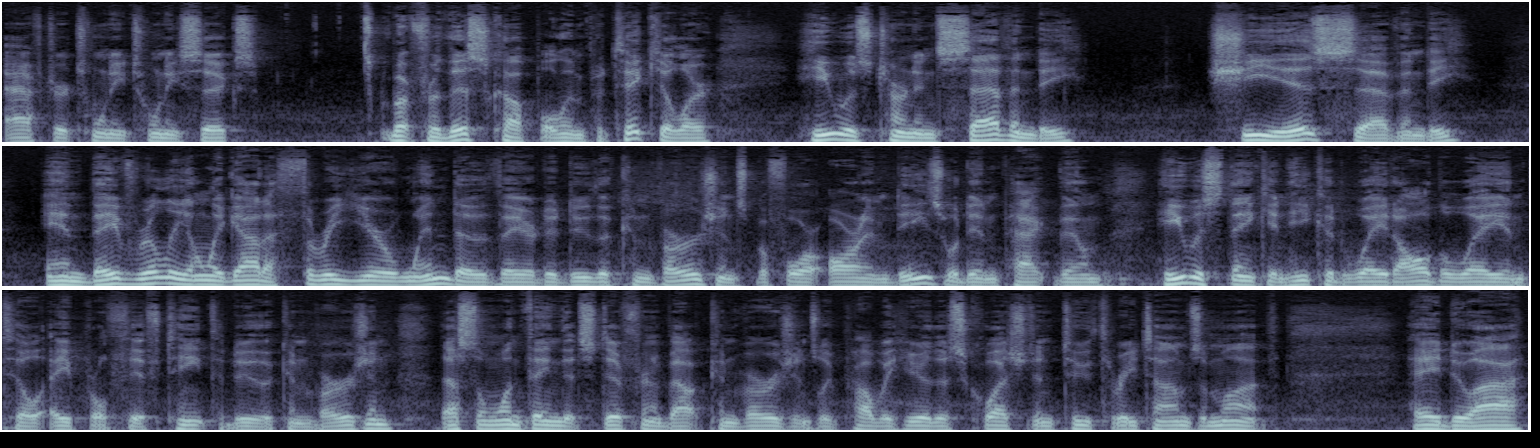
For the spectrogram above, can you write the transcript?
after 2026, but for this couple in particular, he was turning 70, she is 70, and they've really only got a three year window there to do the conversions before RMDs would impact them. He was thinking he could wait all the way until April 15th to do the conversion. That's the one thing that's different about conversions. We probably hear this question two, three times a month. Hey, do I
